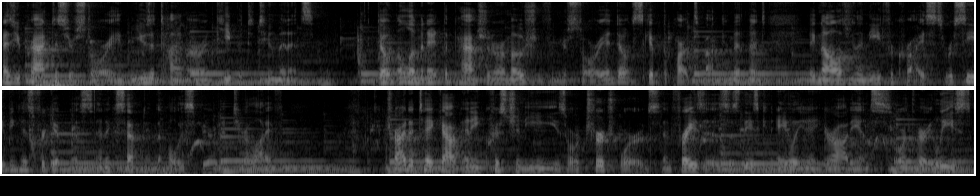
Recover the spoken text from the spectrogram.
As you practice your story, use a timer and keep it to 2 minutes. Don't eliminate the passion or emotion from your story, and don't skip the parts about commitment, acknowledging the need for Christ, receiving His forgiveness, and accepting the Holy Spirit into your life. Try to take out any Christianese or church words and phrases, as these can alienate your audience, or at the very least,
